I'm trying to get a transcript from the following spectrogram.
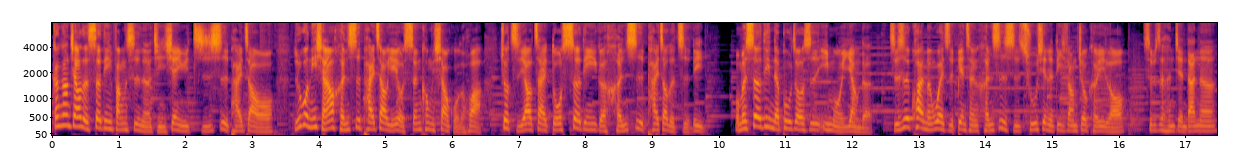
刚刚教的设定方式呢，仅限于直视拍照哦。如果你想要横视拍照也有声控效果的话，就只要再多设定一个横视拍照的指令。我们设定的步骤是一模一样的，只是快门位置变成横视时出现的地方就可以喽，是不是很简单呢？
